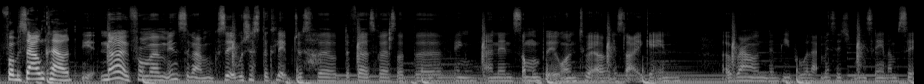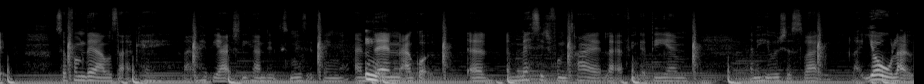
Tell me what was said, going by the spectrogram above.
From SoundCloud. yeah, no, from um, Instagram because it was just the clip, just the the first verse of the thing, and then someone put it on Twitter and it started getting around, and people were like messaging me saying I'm sick. So from there, I was like, okay, like maybe I actually can do this music thing. And Mm. then I got a, a message from Ty, like I think a DM, and he was just like, like yo, like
